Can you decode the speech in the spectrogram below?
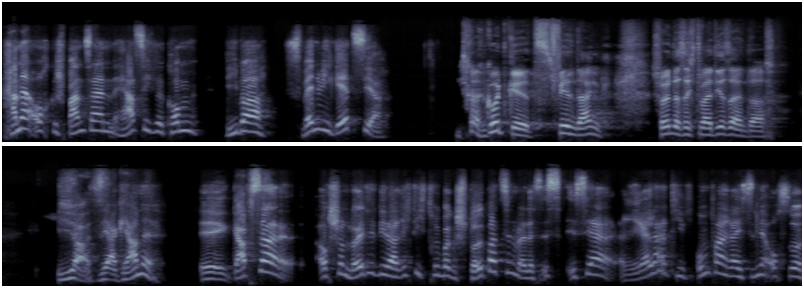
kann er auch gespannt sein. Herzlich willkommen, lieber Sven, wie geht's dir? Gut geht's, vielen Dank. Schön, dass ich bei dir sein darf. Ja, sehr gerne. Äh, Gab es da auch schon Leute, die da richtig drüber gestolpert sind? Weil das ist, ist ja relativ umfangreich, sind ja auch so,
